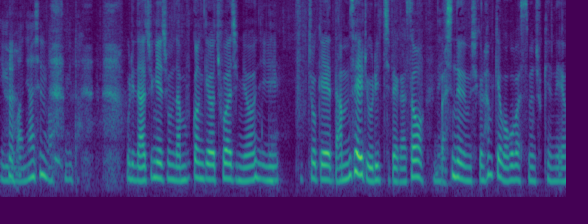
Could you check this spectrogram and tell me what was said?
얘기를 많이 하시는 것 같습니다. 우리 나중에 좀 남북 관계가 좋아지면 네. 이 북쪽의 남새 요리집에 가서 네. 맛있는 음식을 함께 먹어봤으면 좋겠네요.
